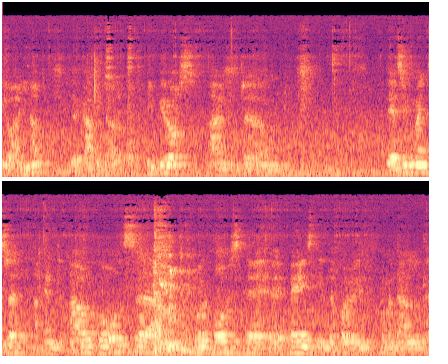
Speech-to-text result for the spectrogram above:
Ioannina, the capital of Epirus, and um, the achievements uh, and our goals um, were both uh, uh, based in the following fundamental uh,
